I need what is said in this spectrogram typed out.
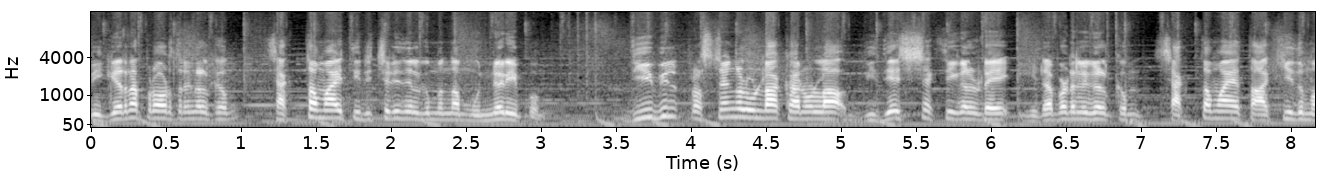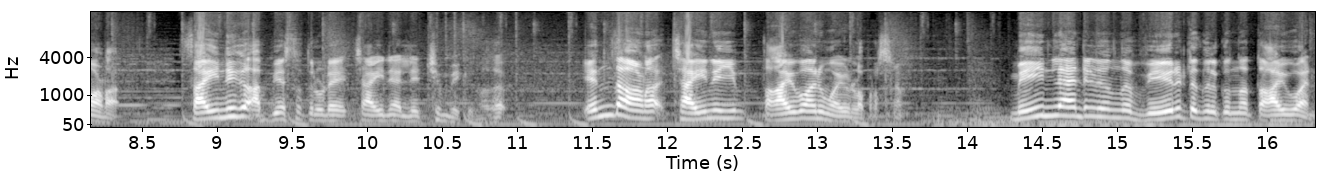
വികിരണ പ്രവർത്തനങ്ങൾക്കും ശക്തമായ തിരിച്ചടി നൽകുമെന്ന മുന്നറിയിപ്പും ദ്വീപിൽ പ്രശ്നങ്ങൾ ഉണ്ടാക്കാനുള്ള വിദേശ ശക്തികളുടെ ഇടപെടലുകൾക്കും ശക്തമായ താക്കീതുമാണ് സൈനിക അഭ്യാസത്തിലൂടെ ചൈന ലക്ഷ്യം വെക്കുന്നത്. എന്താണ് ചൈനയും തായ്വാനുമായുള്ള പ്രശ്നം? മെയിൻലാൻഡിൽ നിന്ന് വേറിട്ട് നിൽക്കുന്ന തായ്വാൻ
